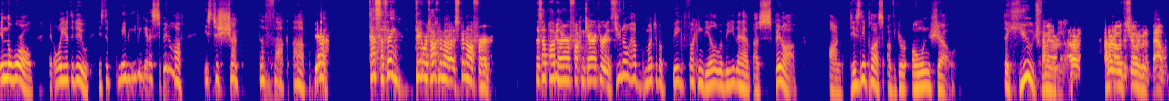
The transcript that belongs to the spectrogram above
in the world, and all you have to do is to maybe even get a spin-off is to shut the fuck up. Yeah. That's the thing. They were talking about a spinoff for her. That's how popular her fucking character is. Do you know how much of a big fucking deal it would be to have a spin-off on Disney Plus of your own show? The huge I fucking mean, I, deal. I don't, I don't know what the show would have been about,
